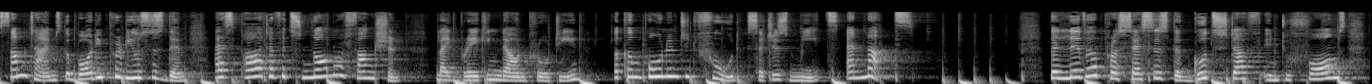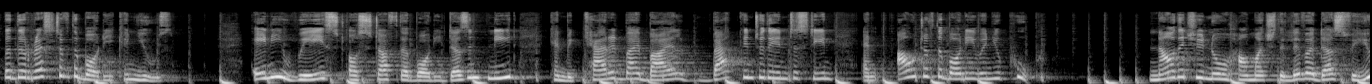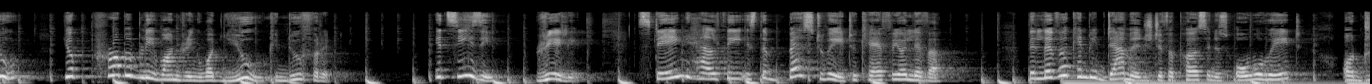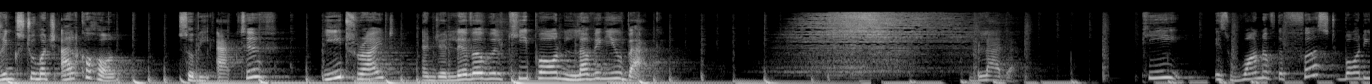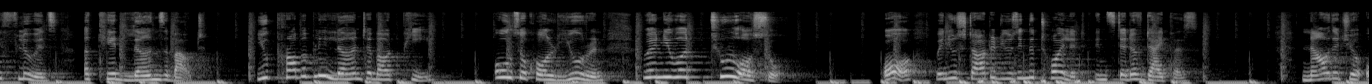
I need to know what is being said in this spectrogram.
Sometimes the body produces them as part of its normal function, like breaking down protein, a component in food such as meats and nuts. The liver processes the good stuff into forms that the rest of the body can use. Any waste or stuff the body doesn't need can be carried by bile back into the intestine and out of the body when you poop. Now that you know how much the liver does for you, you're probably wondering what you can do for it. It's easy, really. Staying healthy is the best way to care for your liver. The liver can be damaged if a person is overweight or drinks too much alcohol. So be active, eat right, and your liver will keep on loving you back. Bladder. Pee is one of the first body fluids a kid learns about. You probably learnt about pee, also called urine, when you were two or so, or when you started using the toilet instead of diapers. Now that you're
